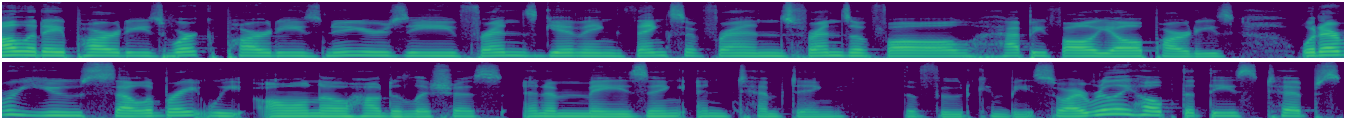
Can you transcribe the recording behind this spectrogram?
holiday parties, work parties, New Year's Eve, Friendsgiving, Thanks of Friends, Friends of Fall, Happy Fall Y'all parties. Whatever you celebrate, we all know how delicious and amazing and tempting the food can be. So I really hope that these tips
